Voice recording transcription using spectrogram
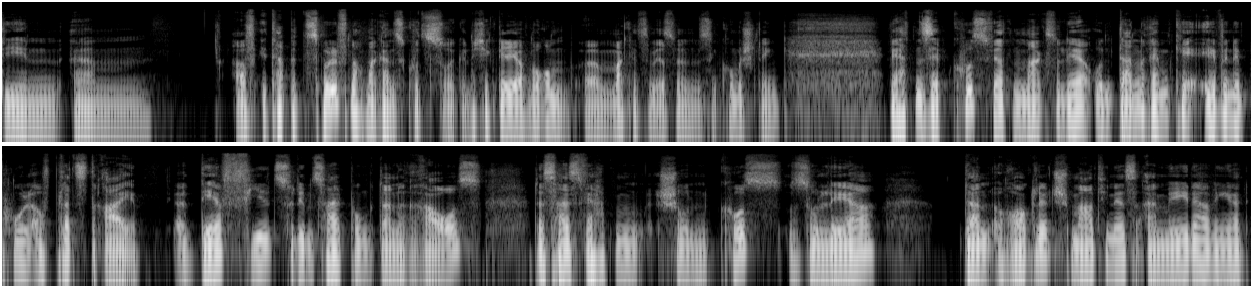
den ähm, auf Etappe 12 noch mal ganz kurz zurück. Und ich erkläre dir auch warum. Äh, mag jetzt erstmal ein bisschen komisch klingen. Wir hatten Sepp Kuss, wir hatten Marc Soler und dann Remke Evenepoel auf Platz drei. Äh, der fiel zu dem Zeitpunkt dann raus. Das heißt, wir hatten schon Kuss, Soler, dann Roglic, Martinez, Almeida, Wingert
